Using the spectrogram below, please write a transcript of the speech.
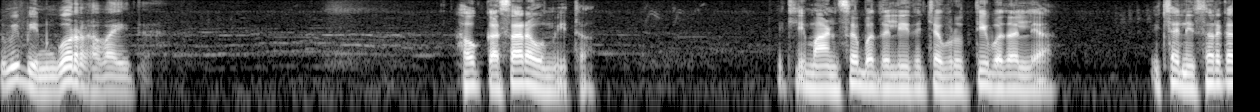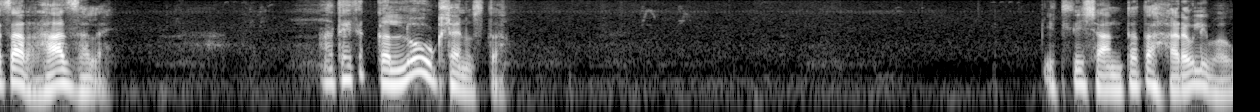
तुम्ही बिनगोर राहा इथं. हो कसा राहू मी इथं? इथली माणसं बदलली त्याच्या वृत्ती बदलल्या. इथल्या निसर्गाचा ऱ्हास झालाय. आता इथं कल्लो उठलाय नुसता. इथली शांतता हरवली भाऊ.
